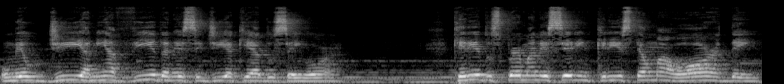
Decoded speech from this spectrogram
o meu dia, a minha vida nesse dia que é do Senhor. Queridos, permanecer em Cristo é uma ordem,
